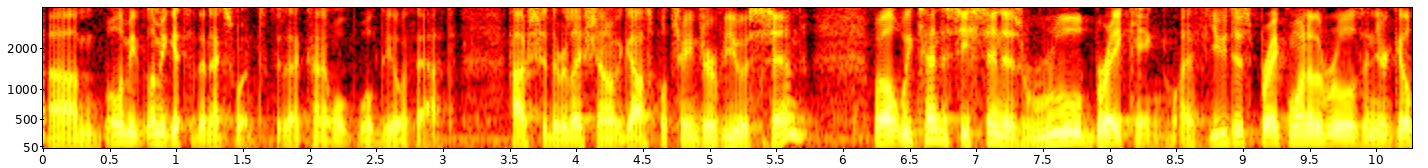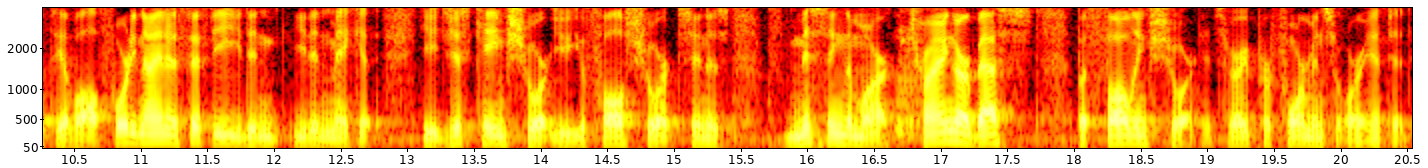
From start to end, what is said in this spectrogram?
Um, well, let me, let me get to the next one because that kind of will, will deal with that. How should the relationality of the gospel change our view of sin? Well, we tend to see sin as rule breaking. If you just break one of the rules, then you're guilty of all. 49 out of 50, you didn't, you didn't make it. You just came short. You, you fall short. Sin is missing the mark, trying our best, but falling short. It's very performance oriented.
